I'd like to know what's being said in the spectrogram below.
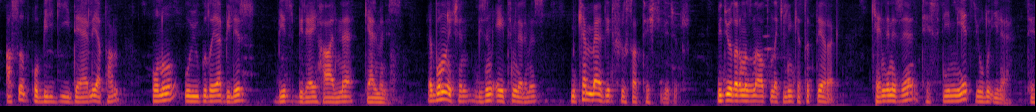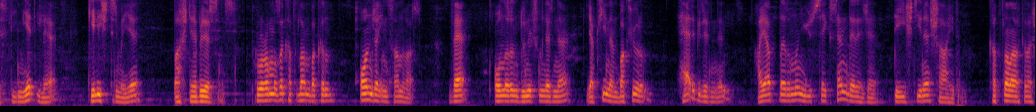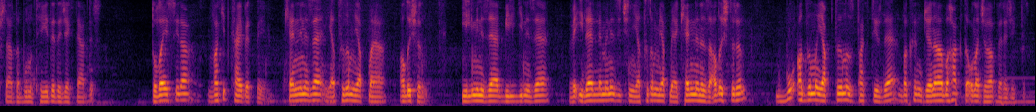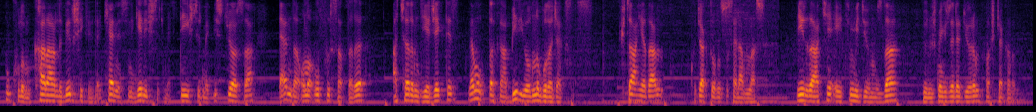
asıl o bilgiyi değerli yapan onu uygulayabilir bir birey haline gelmeniz. Ve bunun için bizim eğitimlerimiz mükemmel bir fırsat teşkil ediyor. Videolarımızın altındaki linke tıklayarak kendinizi teslimiyet yolu ile, teslimiyet ile geliştirmeyi başlayabilirsiniz. Programımıza katılan bakın onca insan var ve onların dönüşümlerine yakinen bakıyorum. Her birinin hayatlarının 180 derece değiştiğine şahidim. Katılan arkadaşlar da bunu teyit edeceklerdir. Dolayısıyla vakit kaybetmeyin. Kendinize yatırım yapmaya alışın. İlminize, bilginize ve ilerlemeniz için yatırım yapmaya kendinize alıştırın. Bu adımı yaptığınız takdirde bakın Cenab-ı Hak da ona cevap verecektir. Bu kulum kararlı bir şekilde kendisini geliştirmek, değiştirmek istiyorsa ben de ona o fırsatları açarım diyecektir ve mutlaka bir yolunu bulacaksınız. Kütahya'dan kucak dolusu selamlar. Bir dahaki eğitim videomuzda görüşmek üzere diyorum. Hoşçakalın.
